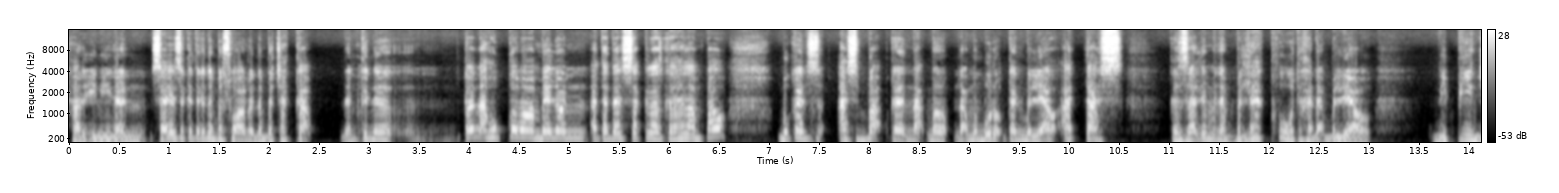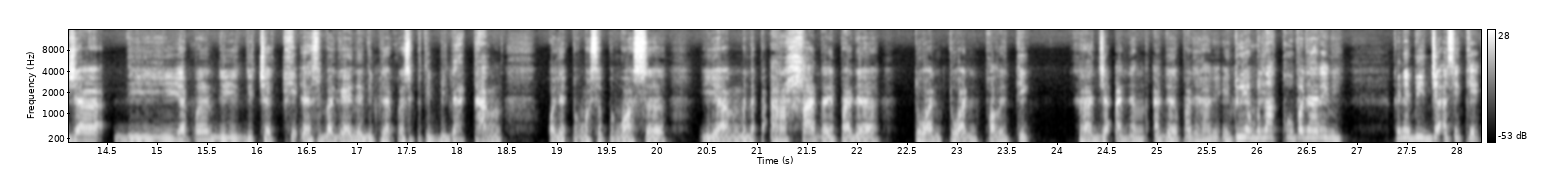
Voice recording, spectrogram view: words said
hari ini. Dan saya rasa kita kena bersuara dan bercakap. Dan kena kalau nak hukum Abang Belon atas dasar kelas-kelas lampau bukan ke nak nak memburukkan beliau atas kezaliman yang berlaku terhadap beliau dipijak di apa di dicekik dan sebagainya diperlakukan seperti binatang oleh penguasa-penguasa yang mendapat arahan daripada tuan-tuan politik kerajaan yang ada pada hari ini. Itu yang berlaku pada hari ini. Kena bijak sikit.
